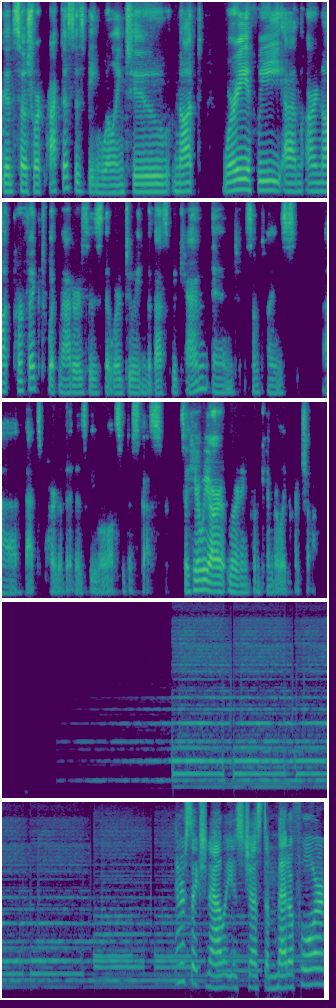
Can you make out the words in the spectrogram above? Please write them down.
good social work practice is being willing to not worry if we um, are not perfect. What matters is that we're doing the best we can. And sometimes uh, that's part of it, as we will also discuss. So here we are learning from Kimberly Crenshaw. intersectionality is just a metaphor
